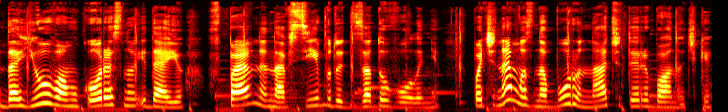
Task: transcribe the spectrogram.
даю вам корисну ідею. Впевнена, всі будуть задоволені. Почнемо з набору на 4 баночки.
